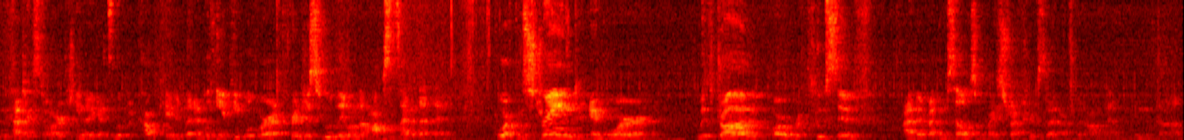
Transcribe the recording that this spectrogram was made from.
in the context of Argentina, it gets a little bit complicated, but I'm looking at people who are at fringes who live on the opposite side of that then, who are constrained and or withdrawn or reclusive either by themselves or by structures that are put on them in, um,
